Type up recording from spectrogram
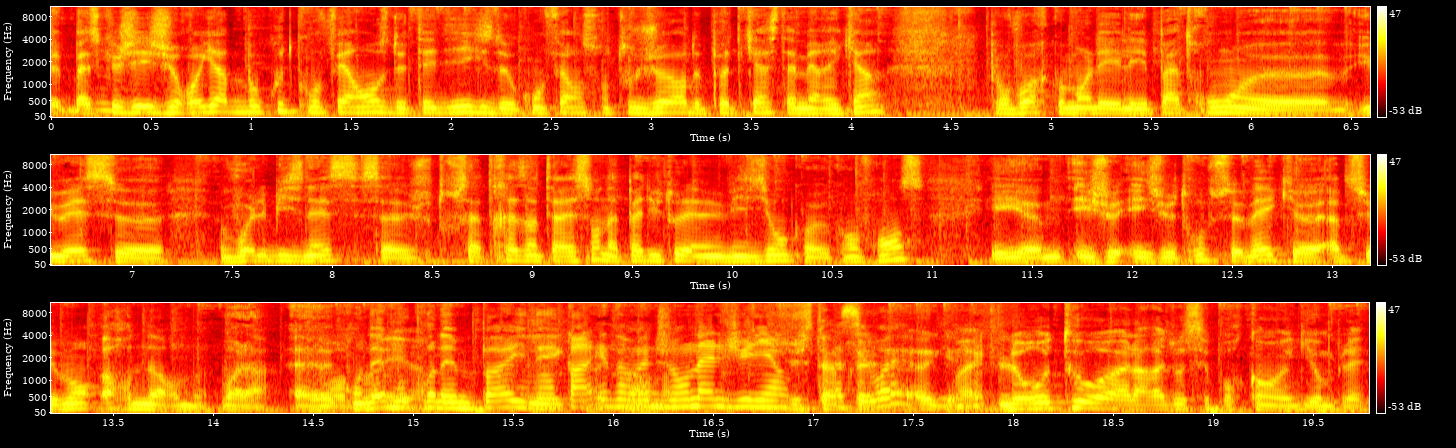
je- parce que je regarde beaucoup de conférences de TEDx, de conférences en tout genre, de podcasts américains, pour voir comment les, les patrons euh, US euh, voient le business. Ça, je trouve ça très intéressant. On n'a pas du tout la même vision qu'en France, et, euh, et, je, et je trouve ce mec euh, absolument hors norme. Voilà, Euh, On qu'on aime ou qu'on n'aime pas, il On est. parler dans votre journal, Julien. Juste Ah, après. vrai? Ouais. Le retour à la radio, c'est pour quand, euh, Guillaume Play?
